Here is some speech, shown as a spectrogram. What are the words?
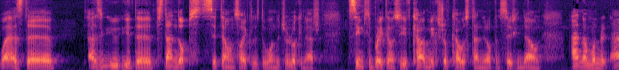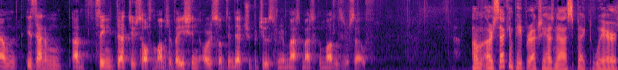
well, as the as you, the stand-up sit-down cycle is the one that you're looking at, seems to break down. So you have cow, a mixture of cows standing up and sitting down. And I'm wondering, um, is that a, a, thing that you saw from observation or is something that you produced from your mathematical models yourself? Um, our second paper actually has an aspect where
